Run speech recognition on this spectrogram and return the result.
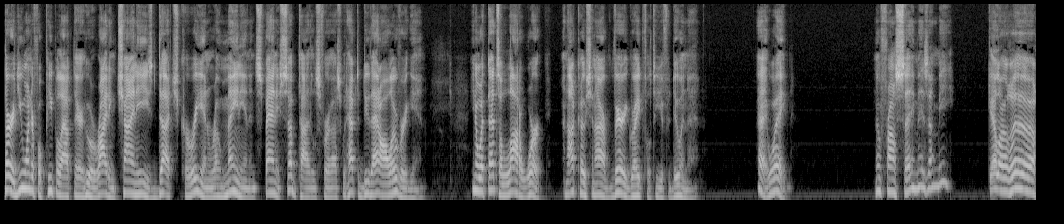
Third, you wonderful people out there who are writing Chinese, Dutch, Korean, Romanian, and Spanish subtitles for us would have to do that all over again. You know what? That's a lot of work, and Akos and I are very grateful to you for doing that. Hey, wait. No français, mes amis? Quelle horreur!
